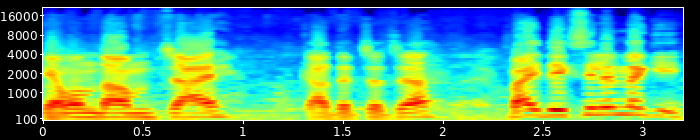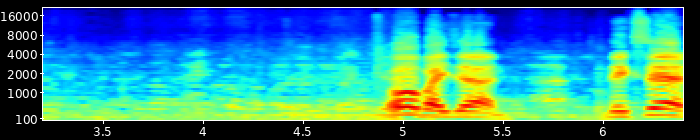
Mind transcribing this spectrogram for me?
কেমন দাম চায়। কাদের চাচা? ভাই দেখছিলেন নাকি? ও ভাইজান দেখছেন?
